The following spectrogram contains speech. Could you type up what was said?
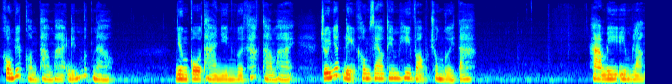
không biết còn thảm hại đến mức nào. Nhưng cô thà nhìn người khác thảm hại, chứ nhất định không gieo thêm hy vọng cho người ta. Hà My im lặng.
